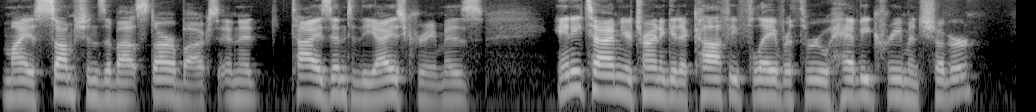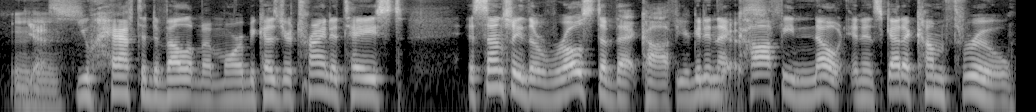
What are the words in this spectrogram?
my assumptions about Starbucks, and it ties into the ice cream is anytime you're trying to get a coffee flavor through heavy cream and sugar, yes, you have to develop it more because you're trying to taste essentially the roast of that coffee. You're getting that Yes. coffee note, and it's got to come through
